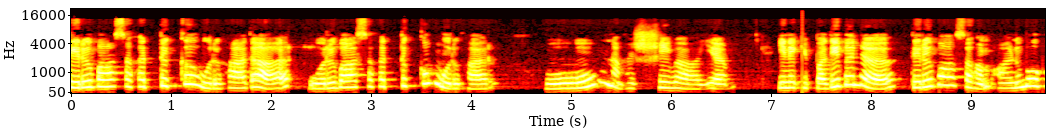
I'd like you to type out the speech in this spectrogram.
திருவாசகத்துக்கு உருகாதார் ஒரு வாசகத்துக்கும் உருகார். ஓம் நம சிவாய. இன்னைக்கு பதிவுல திருவாசகம் அனுமோக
